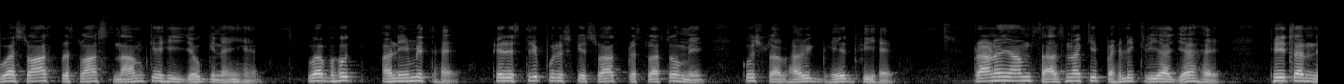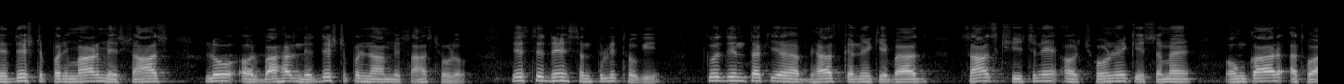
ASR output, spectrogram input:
वह श्वास प्रश्वास नाम के ही योग्य नहीं है। वह बहुत अनियमित है। फिर स्त्री पुरुष के श्वास प्रश्वासों में कुछ स्वाभाविक भेद भी है। प्राणायाम साधना की पहली क्रिया यह है, भीतर निर्दिष्ट परिमाण में सांस लो और बाहर निर्दिष्ट परिणाम में सांस छोड़ो। इससे देह संतुलित होगी। कुछ दिन तक यह अभ्यास करने के बाद सांस खींचने और छोड़ने के समय ओंकार अथवा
